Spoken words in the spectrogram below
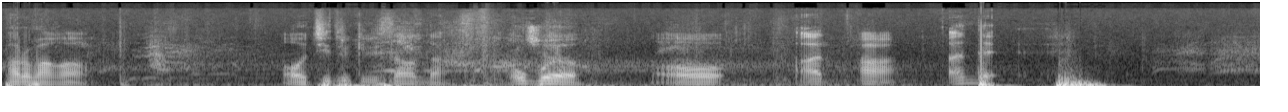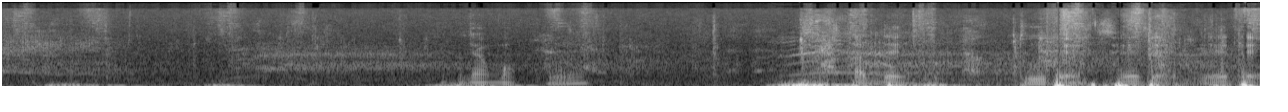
바로 박아. 어, 지들끼리 싸운다. 어, 뭐야. 어, 아, 아 안 돼. 그냥 먹고. 한 대, 두 대, 세 대, 네 대.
